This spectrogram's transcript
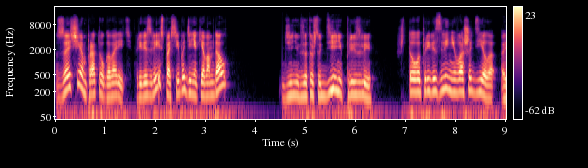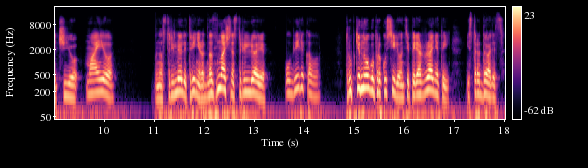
«Зачем про то говорить? Привезли, спасибо, денег я вам дал?» «Денег за то, что денег привезли!» «Что вы привезли, не ваше дело!» «А чье?» «Мое!» «Вы настреляли, тренер, однозначно стреляли!» «Убили кого?» Трубки ногу прокусили, он теперь ранитый и страдалец.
